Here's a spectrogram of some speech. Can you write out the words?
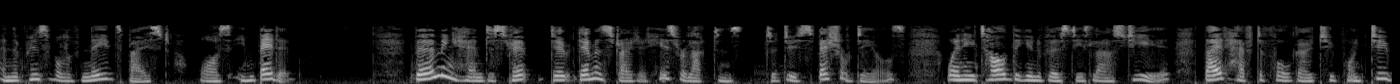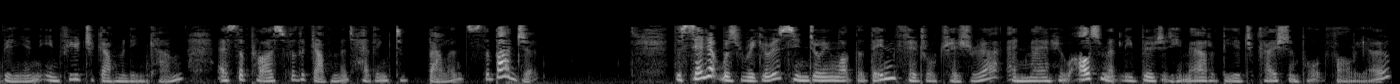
and the principle of needs-based was embedded. Birmingham de- demonstrated his reluctance to do special deals when he told the universities last year they'd have to forego 2.2 billion in future government income as the price for the government having to balance the budget. The Senate was rigorous in doing what the then Federal Treasurer and man who ultimately booted him out of the education portfolio,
